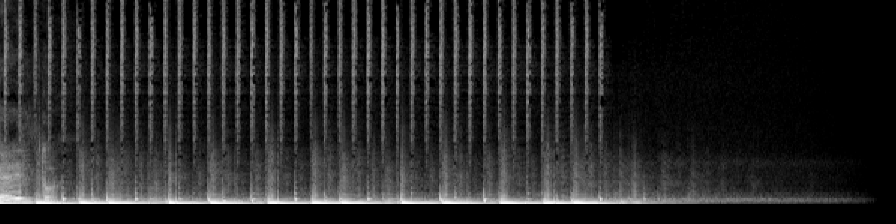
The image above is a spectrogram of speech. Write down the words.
Elton.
